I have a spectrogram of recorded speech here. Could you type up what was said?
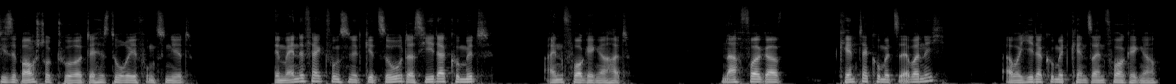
diese Baumstruktur der Historie funktioniert. Im Endeffekt funktioniert Git so, dass jeder Commit einen Vorgänger hat. Nachfolger kennt der Commit selber nicht, aber jeder Commit kennt seinen Vorgänger.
